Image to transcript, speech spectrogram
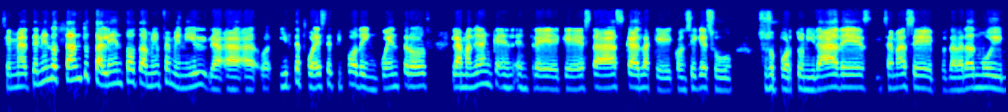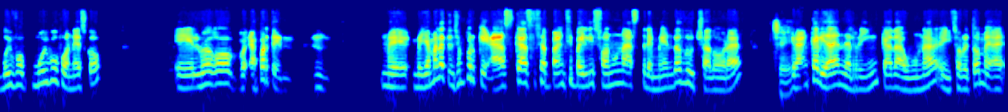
se me, teniendo tanto talento también femenil, a, irte por este tipo de encuentros, la manera en que entre que esta Asuka es la que consigue su, sus oportunidades, se me hace, pues la verdad, muy, muy, muy bufonesco. Eh, luego, aparte, mm, me, me, llama la atención porque Asuka, sea, Banks y Bailey son unas tremendas luchadoras. Gran calidad en el ring, cada una, y sobre todo me,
